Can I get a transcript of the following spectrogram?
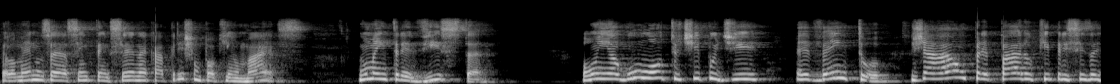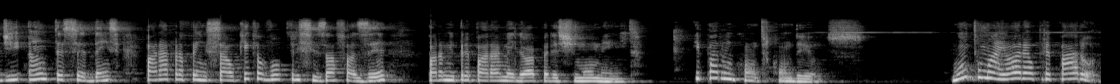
pelo menos é assim que tem que ser, né? Capricha um pouquinho mais. Numa entrevista, ou em algum outro tipo de evento, já há um preparo que precisa de antecedência. Parar para pensar o que, que eu vou precisar fazer para me preparar melhor para este momento e para o encontro com Deus. Muito maior é o preparo.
